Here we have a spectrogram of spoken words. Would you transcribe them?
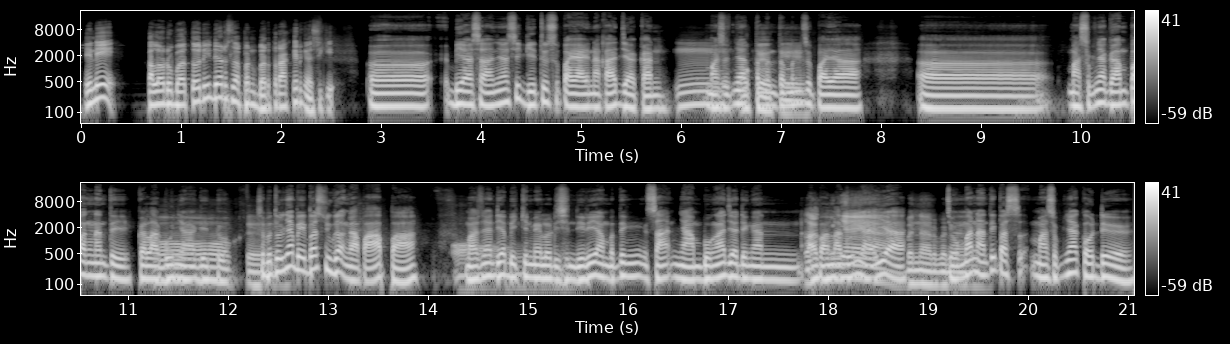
Ini kalau rubato ini dia harus 8 bar terakhir gak sih Ki? Eh, biasanya sih gitu supaya enak aja kan. Hmm, Maksudnya oke, temen-temen oke. supaya eh masuknya gampang nanti ke lagunya Oh, gitu. oke. Sebetulnya bebas juga nggak apa-apa. Oh. Maksudnya dia bikin melodi sendiri yang penting nyambung aja dengan apa lagunya, lagunya ya. iya. Benar benar. Cuman nanti pas masuknya kode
